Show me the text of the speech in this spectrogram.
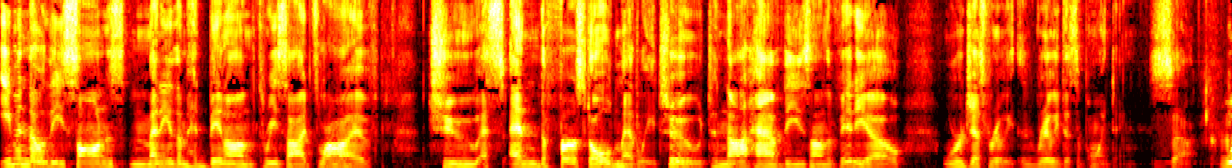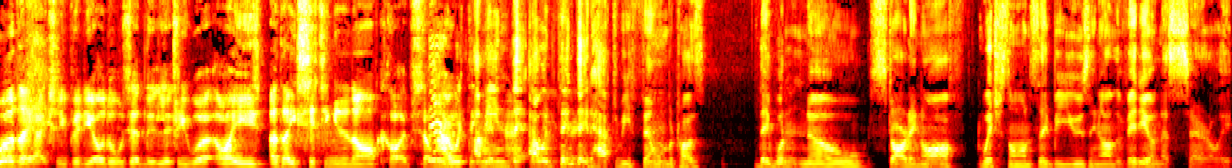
Even though these songs, many of them had been on Three Sides Live, to and the first old medley too, to not have these on the video were just really, really disappointing. So mm. Were they actually videoed, or was it literally were? I.e., are they sitting in an archive somewhere? I would think. I mean, they, I would be, think right? they'd have to be filmed because they wouldn't know starting off which songs they'd be using on the video necessarily.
